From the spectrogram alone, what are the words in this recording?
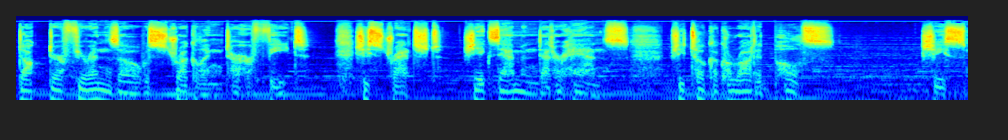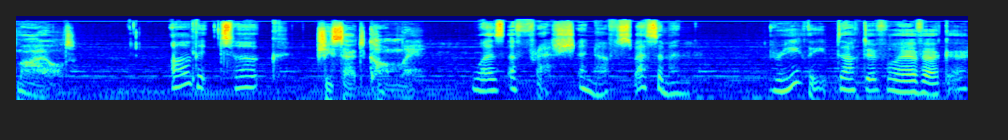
Dr. Fiorenzo was struggling to her feet. She stretched. She examined at her hands. She took a carotid pulse. She smiled. All it took She said calmly. was a fresh enough specimen. Really, Dr. Feuerwerker?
